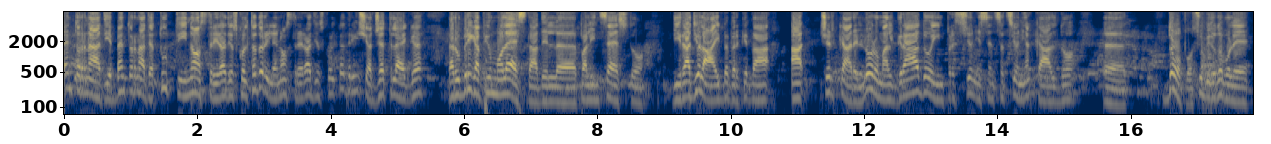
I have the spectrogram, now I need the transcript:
Bentornati e bentornati a tutti i nostri radioascoltatori, le nostre radioascoltatrici a Jetlag, la rubrica più molesta del palinsesto di Radio Live perché va a cercare loro malgrado impressioni e sensazioni a caldo eh, dopo, subito dopo le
